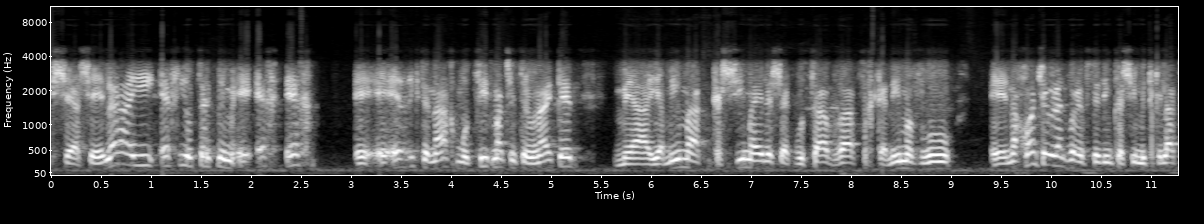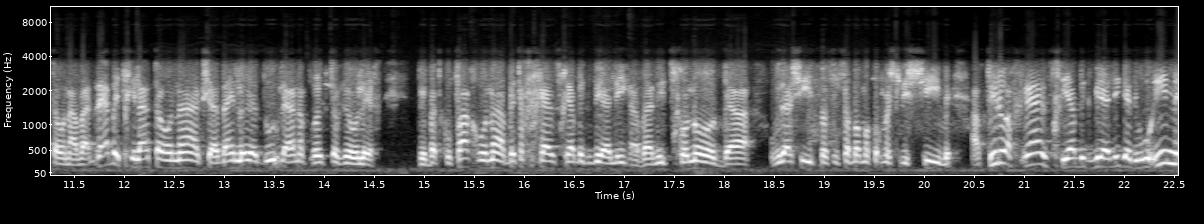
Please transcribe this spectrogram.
שהשאלה היא איך היא יוצאת, איך, איך אריק תנח מוציא את מנצ'סטר יונייטד מהימים הקשים האלה שהקבוצה עברה, השחקנים עברו. אה, נכון שהיו להם כבר הפסדים קשים בתחילת העונה, אבל זה היה בתחילת העונה כשעדיין לא ידעו לאן הפרויקט הזה הולך. ובתקופה האחרונה, בטח אחרי הזכייה בגביע הליגה, והניצחונות, והעובדה שהיא התבססה במקום השלישי, ואפילו אחרי הזכייה בגביע הליגה, דיברו, הנה,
